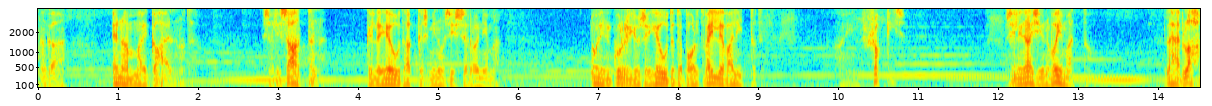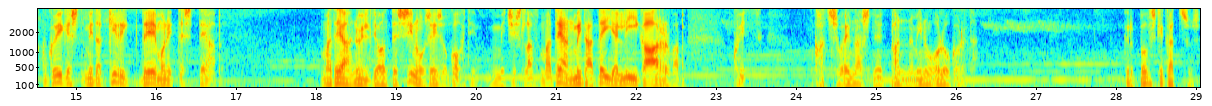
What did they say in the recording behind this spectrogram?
aga enam ma ei kahelnud. see oli saatan, kelle jõud hakkas minu sisse ronima. olin kurjuse jõudude poolt välja valitud. olin šokis. selline asi on võimatu. Läheb lahku kõigest, mida kirik teemonitest teab ma tean üldjoontes sinu seisukohti, Mitšislav, ma tean, mida teie liiga arvab, kuid katsu ennast nüüd panna minu olukorda. Krpovski katsus.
